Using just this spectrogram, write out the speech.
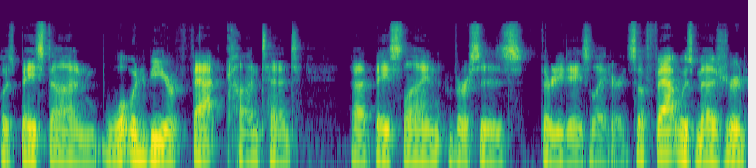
was based on what would be your fat content uh, baseline versus 30 days later. And so fat was measured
